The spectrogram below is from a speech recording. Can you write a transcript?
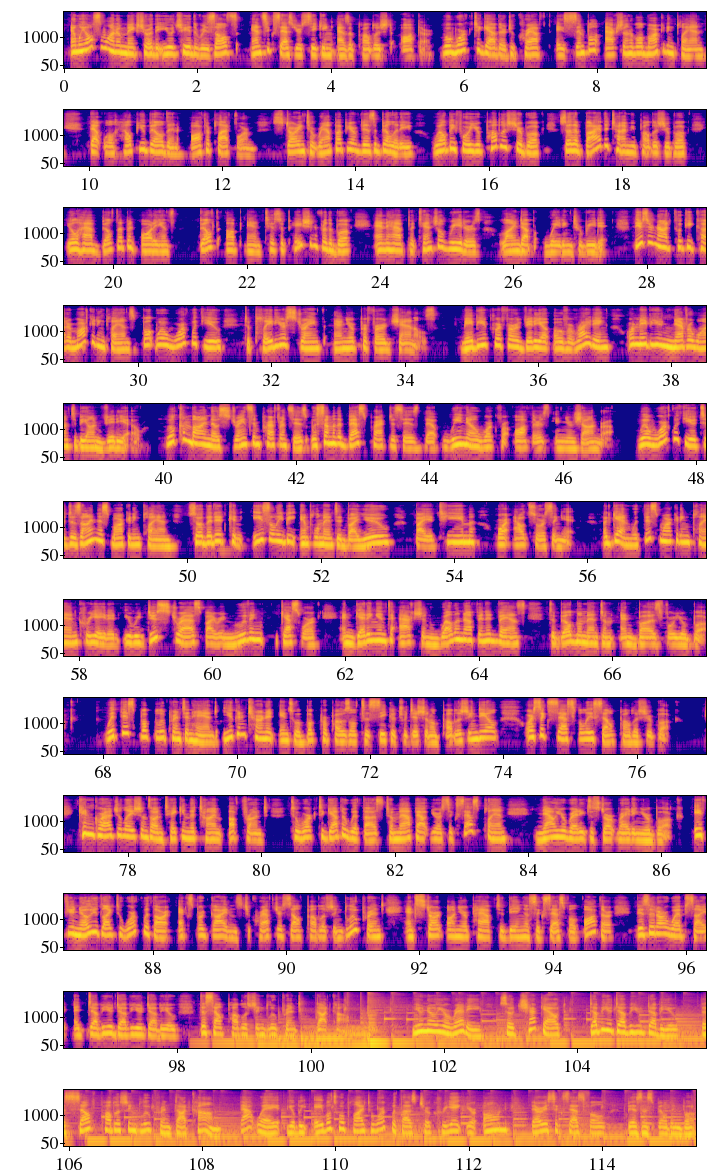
And we also want to make sure that you achieve the results and success you're seeking as a published author. We'll work together to craft a simple, actionable marketing plan that will help you build an author platform, starting to ramp up your visibility well before you publish your book so that by the time you publish your book, you'll have built up an audience built up anticipation for the book and have potential readers lined up waiting to read it. These are not cookie cutter marketing plans, but will work with you to play to your strength and your preferred channels. Maybe you prefer video over writing, or maybe you never want to be on video. We'll combine those strengths and preferences with some of the best practices that we know work for authors in your genre. We'll work with you to design this marketing plan so that it can easily be implemented by you, by a team, or outsourcing it. Again, with this marketing plan created, you reduce stress by removing guesswork and getting into action well enough in advance to build momentum and buzz for your book. With this book blueprint in hand, you can turn it into a book proposal to seek a traditional publishing deal or successfully self publish your book. Congratulations on taking the time upfront to work together with us to map out your success plan. Now you're ready to start writing your book. If you know you'd like to work with our expert guidance to craft your self publishing blueprint and start on your path to being a successful author, visit our website at www.theselfpublishingblueprint.com. You know you're ready, so check out www theselfpublishingblueprint.com. That way, you'll be able to apply to work with us to create your own very successful business building book.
